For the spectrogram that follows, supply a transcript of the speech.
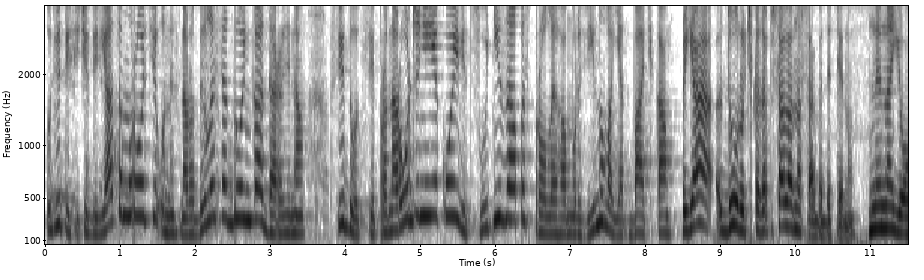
У 2009 році у них народилася донька Дарина, в свідоцтві про народження якої відсутній запис про Олега Мурзінова як батька. Я дурочка записала на себе дитину, не на його.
